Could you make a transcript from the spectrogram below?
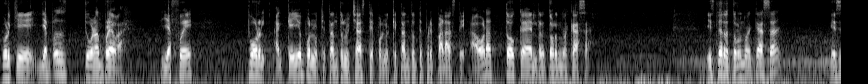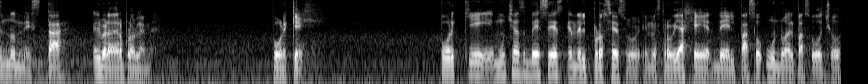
Porque ya pues tu gran prueba. Ya fue por aquello por lo que tanto luchaste, por lo que tanto te preparaste. Ahora toca el retorno a casa. Este retorno a casa es en donde está el verdadero problema. ¿Por qué? Porque muchas veces en el proceso, en nuestro viaje del paso 1 al paso 8,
